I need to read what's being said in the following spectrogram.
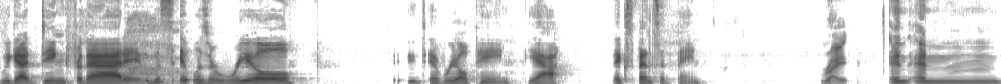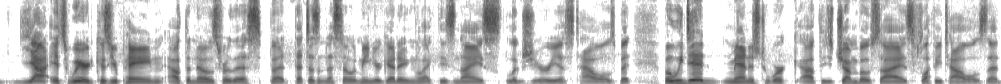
we got dinged for that. It was it was a real, a real pain. Yeah, expensive pain. Right. And and yeah, it's weird because you're paying out the nose for this, but that doesn't necessarily mean you're getting like these nice, luxurious towels. But but we did manage to work out these jumbo size fluffy towels that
